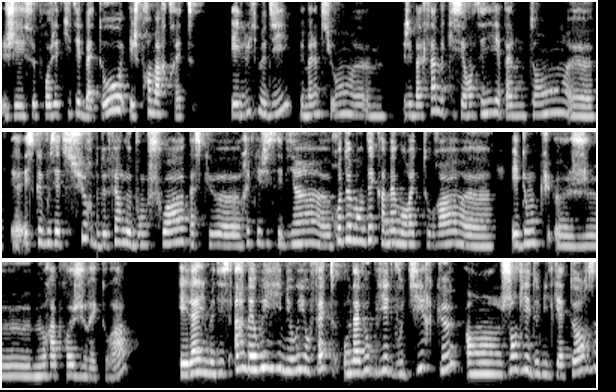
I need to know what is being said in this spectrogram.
j'ai ce projet de quitter le bateau et je prends ma retraite. Et lui me dit mais Madame Sion, euh, j'ai ma femme qui s'est renseignée il y a pas longtemps. Euh, est-ce que vous êtes sûre de faire le bon choix Parce que réfléchissez bien, redemandez quand même au rectorat. et donc je me rapproche du rectorat Et là, ils me disent ah mais oui, mais oui, au fait, on avait oublié de vous dire que en janvier 2014,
